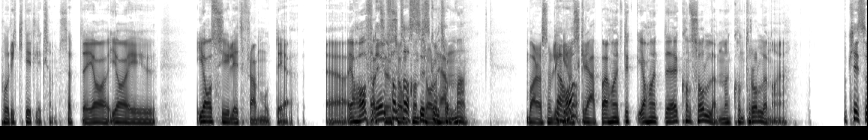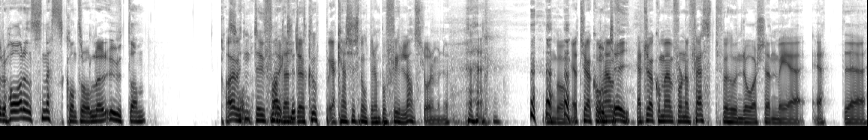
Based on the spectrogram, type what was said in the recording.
på riktigt. Liksom. Så jag, jag, är ju, jag ser ju lite fram emot det. Jag har faktiskt en en, sån kontroll, kontroll. hemma, bara som ligger Jaha. och skräpar. Jag har, inte, jag har inte konsolen, men kontrollen har jag. Okej, så du har en SNES-kontroller utan Ja, jag vet konsol. inte hur fan Märkligt. den dök upp. Jag kanske snodde den på fyllan, slår det mig nu. Någon gång. Jag tror jag, kom Okej. hem, jag tror jag kom hem från en fest för hundra år sedan med ett eh,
